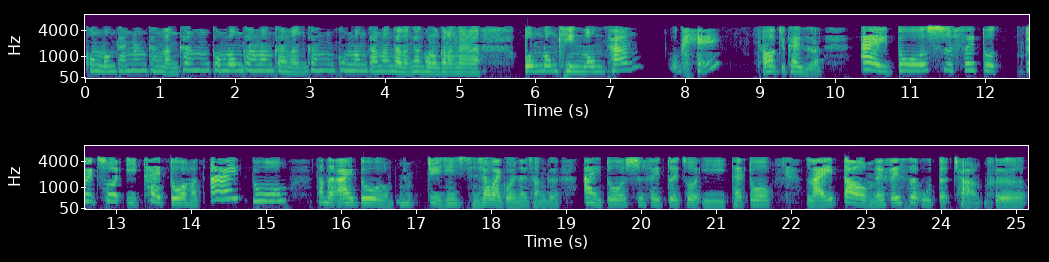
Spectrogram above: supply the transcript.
恐龙扛狼扛狼扛，恐龙扛狼扛狼扛，恐龙扛狼扛狼扛，恐龙扛狼扛狼，蹦龙 king 龙康，OK，然后就开始了，爱多是非多，对错已太多哈，爱多。他的爱多就已经很像外国人在唱歌，爱多是非对错已太多，来到眉飞色舞的场合，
